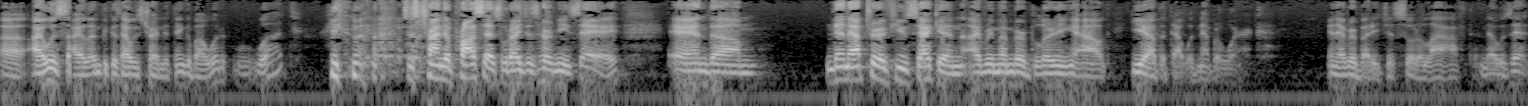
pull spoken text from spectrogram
uh, I was silent because I was trying to think about what, what? just trying to process what I just heard me say. And um, then after a few seconds, I remember blurting out, yeah, but that would never work. And everybody just sort of laughed, and that was it.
